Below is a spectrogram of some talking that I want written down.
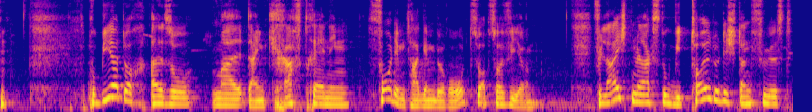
Probier doch also mal dein Krafttraining vor dem Tag im Büro zu absolvieren. Vielleicht merkst du, wie toll du dich dann fühlst,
